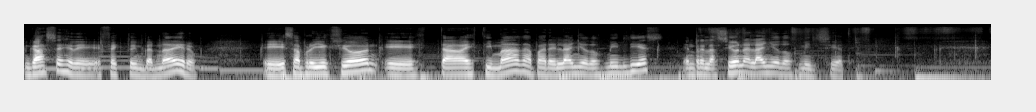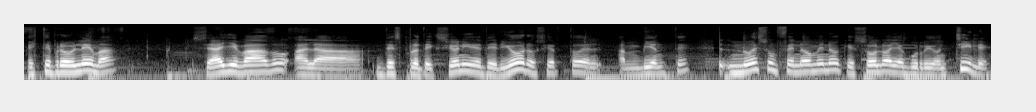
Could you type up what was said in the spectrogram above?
gases de efecto invernadero. Eh, esa proyección eh, está estimada para el año 2010 en relación al año 2007. Este problema se ha llevado a la desprotección y deterioro ¿cierto? del ambiente. No es un fenómeno que solo haya ocurrido en Chile,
